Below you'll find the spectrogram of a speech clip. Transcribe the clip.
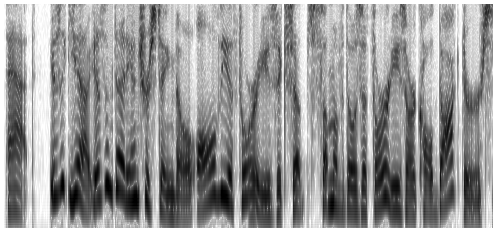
that. Is it? Yeah. Isn't that interesting though? All the authorities, except some of those authorities, are called doctors.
